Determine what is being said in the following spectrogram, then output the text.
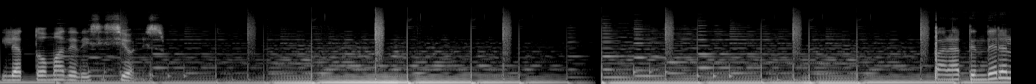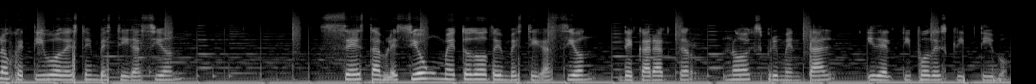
y la toma de decisiones. Para atender el objetivo de esta investigación, se estableció un método de investigación de carácter no experimental y del tipo descriptivo.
